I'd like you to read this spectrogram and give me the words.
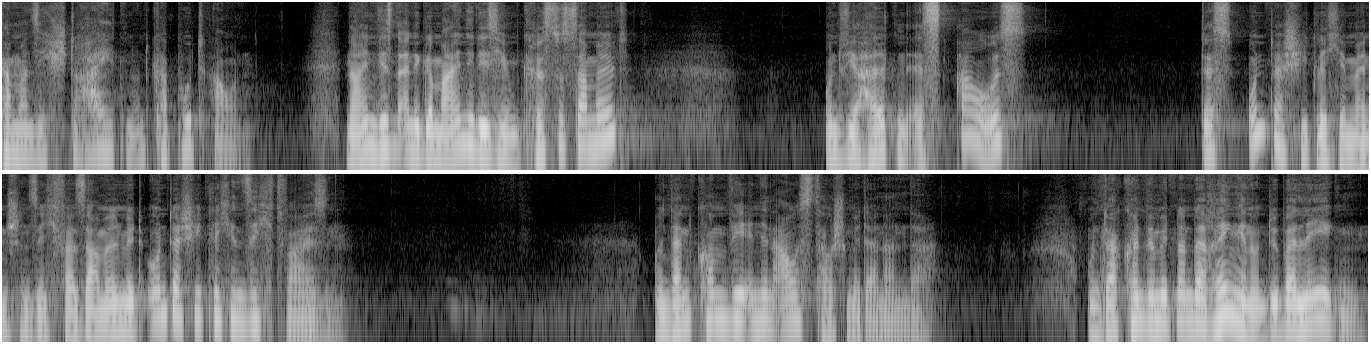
Kann man sich streiten und kaputt hauen. Nein, wir sind eine Gemeinde, die sich um Christus sammelt und wir halten es aus, dass unterschiedliche Menschen sich versammeln mit unterschiedlichen Sichtweisen. Und dann kommen wir in den Austausch miteinander. Und da können wir miteinander ringen und überlegen.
